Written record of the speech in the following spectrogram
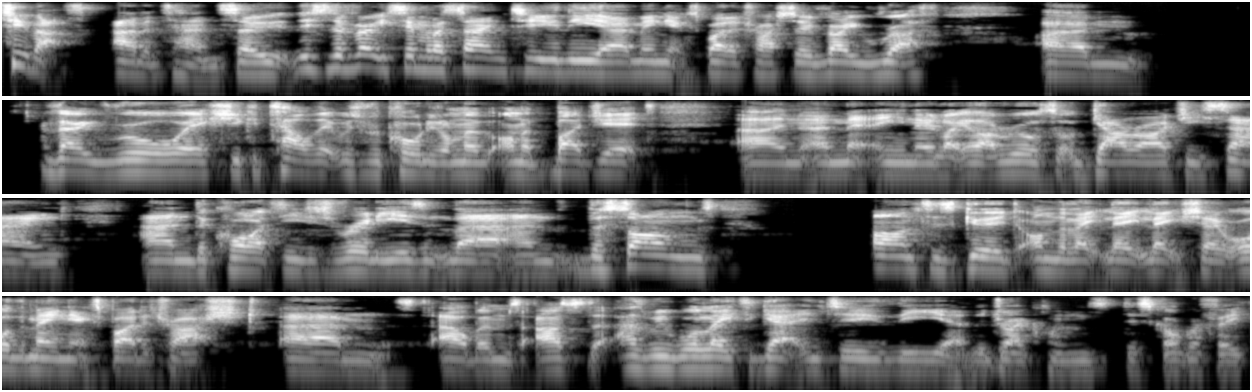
two bats out of ten. So this is a very similar sound to the uh, Maniac Spider Trash. So very rough, um, very rawish. You could tell that it was recorded on a on a budget, and and you know like that real sort of garagey sound. And the quality just really isn't there. And the songs aren't as good on the Late Late Late Show or the Maniac Spider Trash um, albums as as we will later get into the uh, the Drag Queens discography.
